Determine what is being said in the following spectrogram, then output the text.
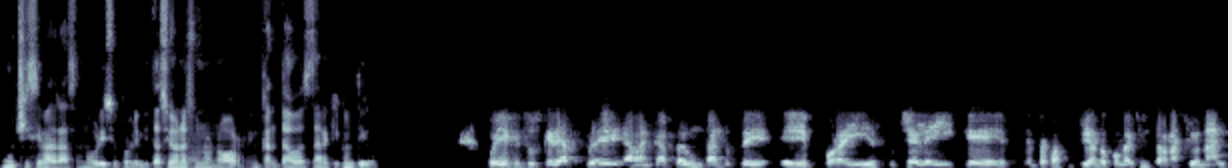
Muchísimas gracias, Mauricio, por la invitación. Es un honor. Encantado de estar aquí contigo. Oye, Jesús, quería arrancar preguntándote, eh, por ahí escuché, leí que empezaste estudiando comercio internacional,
